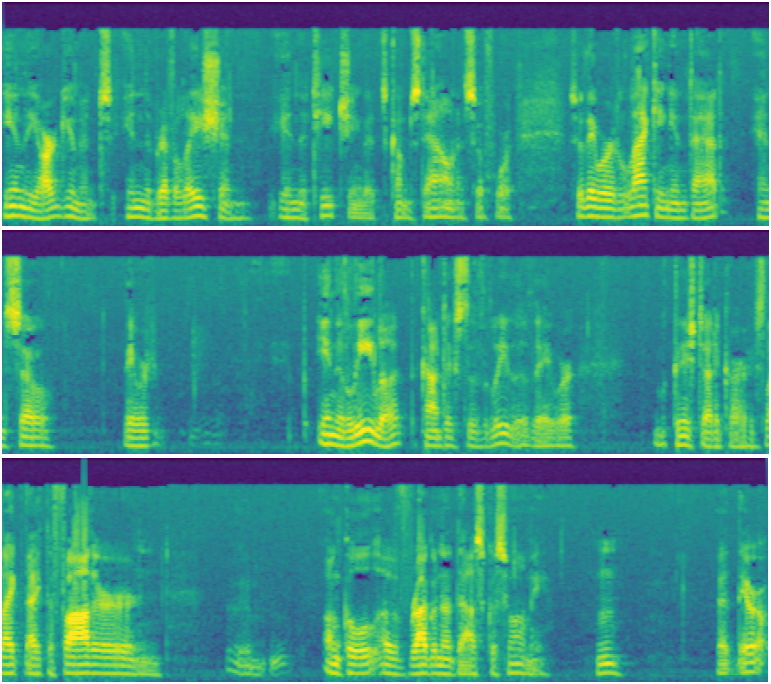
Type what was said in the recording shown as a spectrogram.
in the argument, in the revelation, in the teaching that comes down and so forth. So they were lacking in that, and so they were in the Leela, the context of the Leela, they were Kanishta like, like the father and uh, uncle of Raghunath Das Goswami. Hmm? But there are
